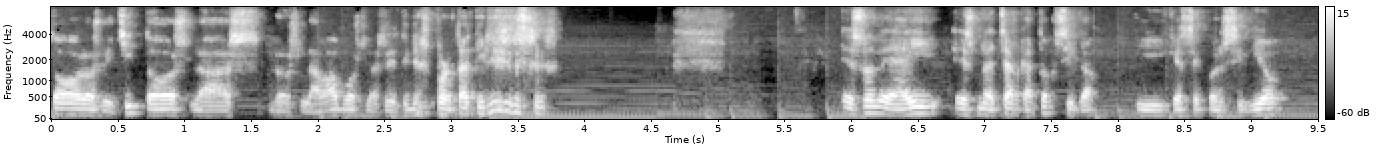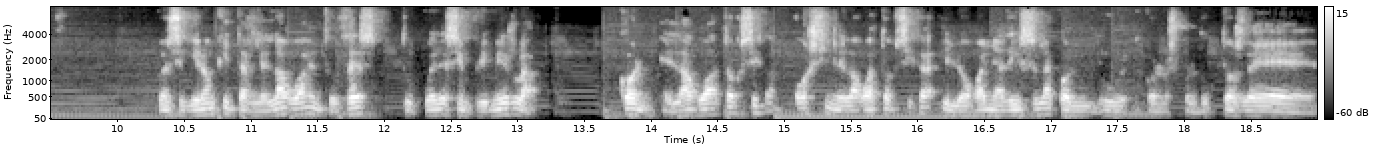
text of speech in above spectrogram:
Todos los bichitos, las, los lavabos, las letrinas portátiles. Eso de ahí es una charca tóxica y que se consiguió, consiguieron quitarle el agua, entonces tú puedes imprimirla con el agua tóxica o sin el agua tóxica y luego añadírsela con, con los productos de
